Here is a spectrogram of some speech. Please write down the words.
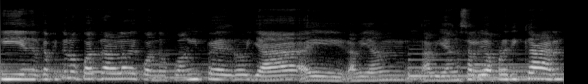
Y en el capítulo 4 habla de cuando Juan y Pedro ya eh, habían, habían salido a predicar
